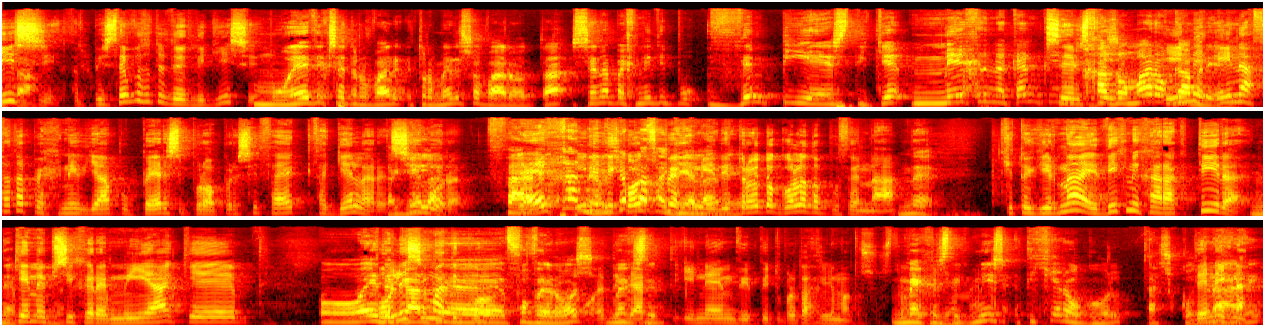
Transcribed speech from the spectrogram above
διεκδικήσει. Θα πιστεύω ότι θα το διεκδικήσει. Μου έδειξε τροβαρ- τρομερή σοβαρότητα σε ένα παιχνίδι που δεν πιέστηκε μέχρι να κάνει την Ξέρεις τι, χαζομάρα ο είναι, Γκάμπριελ. είναι αυτά τα παιχνίδια που πέρσι πρόπερσι θα, έκ- θα γκέλαρε. γκέλαρε. σίγουρα. Θα δηλαδή, έχανε, είναι όχι δικό απλά τη θα παιχνίδι, γκέλαρε. τρώει τον κόλλο από πουθενά. Ναι. Και το γυρνάει, δείχνει χαρακτήρα Ναι, και με ναι. ψυχραιμία και. Ο Πολύ Έντεκαρτ σημαντικό. φοβερός Ο μέχρι, Έντεγκαρτ είναι MVP του πρωταθλήματος. μέχρι στιγμής. Τυχερό γκολ. Τα Δεν σκοτράρει. έγινε.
